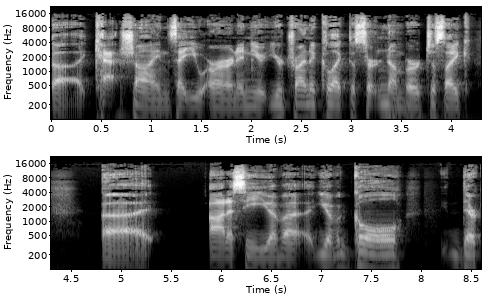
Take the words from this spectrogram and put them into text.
uh, cat shines that you earn, and you're, you're trying to collect a certain number, just like uh, Odyssey, you have a you have a goal. They're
